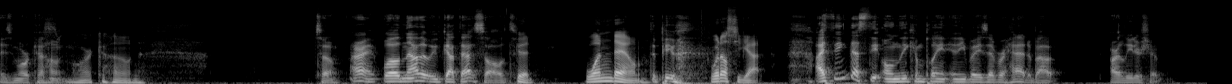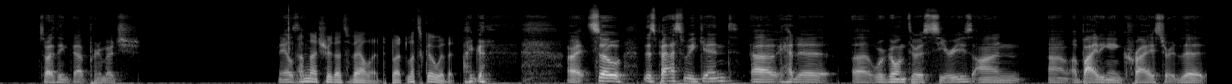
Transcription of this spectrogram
is more cajon. More cajon. So, all right. Well, now that we've got that solved, Good. One down. the people. What else you got? I think that's the only complaint anybody's ever had about our leadership. So I think that pretty much nails it. I'm not sure that's valid, but let's go with it. I all right. So this past weekend, uh, had a uh, we're going through a series on um, abiding in Christ, or the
